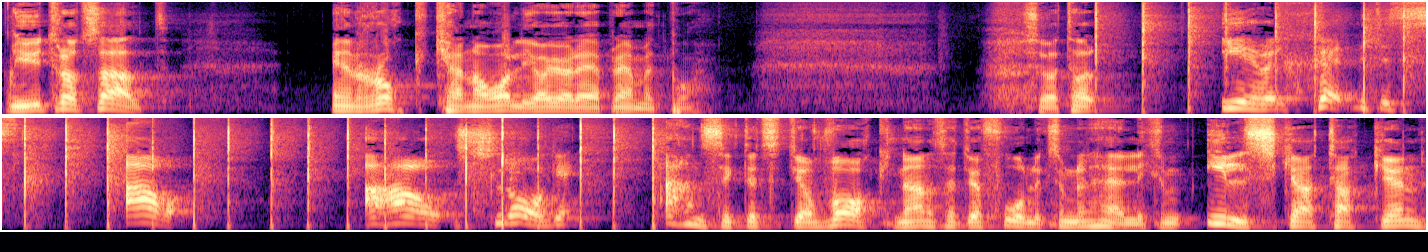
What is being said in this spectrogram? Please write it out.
Det är ju trots allt en rockkanal jag gör det här programmet på. Så jag tar... Ger mig själv lite... Au! Au! Slaget! Ansiktet så att jag vaknar, så att jag får liksom den här liksom ilska-attacken.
